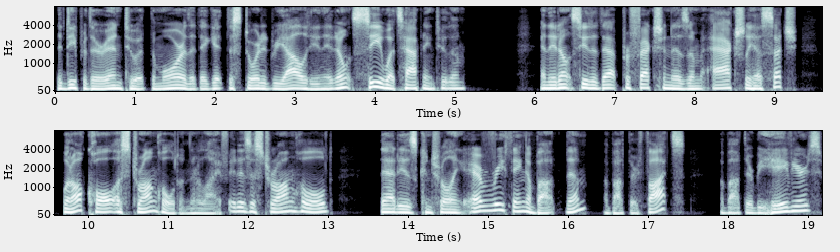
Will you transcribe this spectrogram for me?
the deeper they're into it, the more that they get distorted reality and they don't see what's happening to them. And they don't see that that perfectionism actually has such what I'll call a stronghold in their life. It is a stronghold that is controlling everything about them, about their thoughts, about their behaviors.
